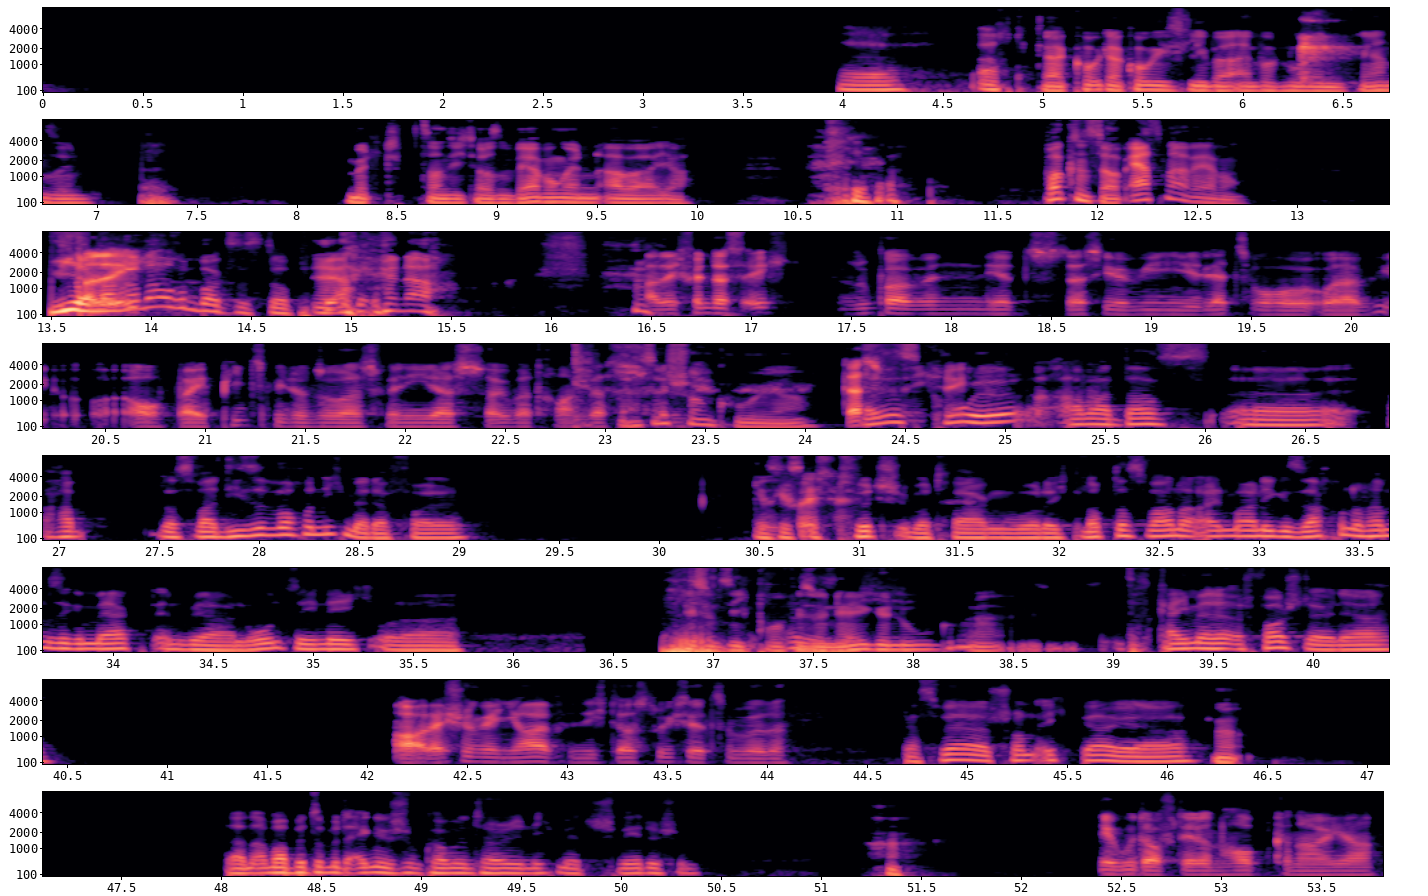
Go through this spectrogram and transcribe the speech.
Äh, 8. Da, da gucke ich es lieber einfach nur im Fernsehen. Mit 20.000 Werbungen, aber ja. Ja. Boxenstopp, erstmal Werbung. Wir Also machen ich- auch einen Boxenstopp. Ja, genau. Also ich finde das echt super, wenn jetzt das hier wie letzte Woche oder wie auch bei Pizmeet und sowas, wenn die das da übertragen. Das, Das find ist schon cool, ja. Das, Das ist cool, aber das, äh, hab, das war diese Woche nicht mehr der Fall. Dass es auf. Twitch übertragen wurde. Ich glaube, das war eine einmalige Sache und dann haben sie gemerkt, entweder lohnt sich nicht oder. Ist uns nicht professionell nicht. genug oder? Das kann ich mir vorstellen, ja. Aber wäre schon genial, wenn ich das durchsetzen würde. Das wäre schon echt geil, ja. Ja. Dann aber bitte mit englischem Commentary, nicht mit schwedischem. Ja gut, auf deren Hauptkanal, ja.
